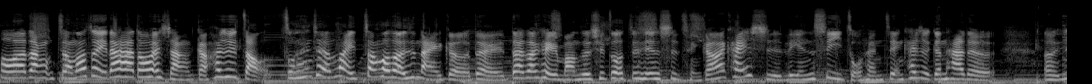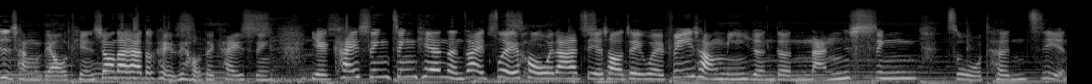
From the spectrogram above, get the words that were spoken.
好啊，讲讲到这里，大家都会想赶快去找昨天这个赖账号到底是哪一个？对，大家可以忙着去做这件事情，赶快开始联系佐藤健，开始跟他的呃日常聊天，希望大家都可以聊得开心，也开心今天能在最后为大家介绍这位非常迷人的男星佐藤健。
